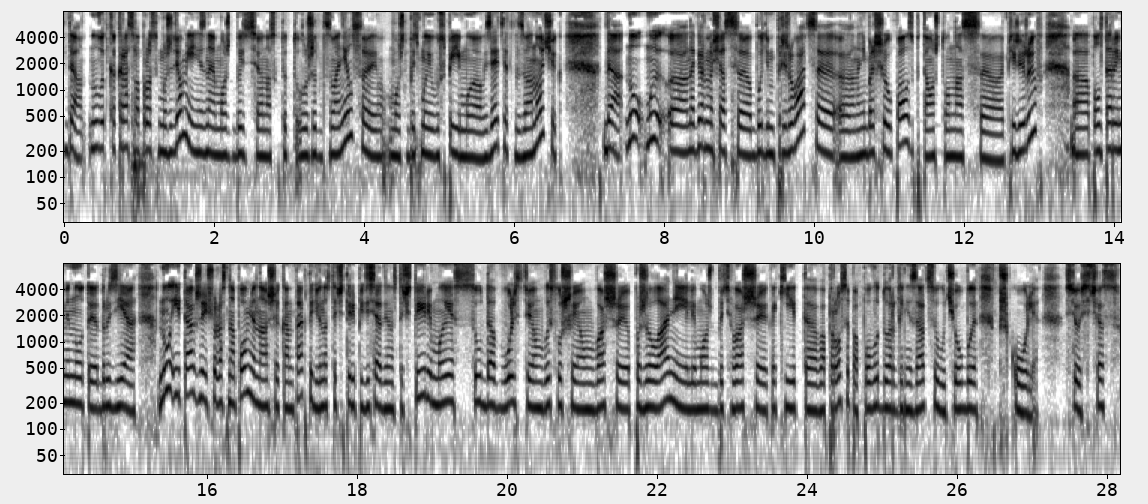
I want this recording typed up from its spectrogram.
Да, ну вот как раз вопросы мы ждем. Я не знаю, может быть, у нас кто-то уже дозвонился, может быть, мы успеем э, взять этот звоночек. Да, ну мы, э, наверное, сейчас э, будем прерываться на небольшую паузу, потому что у нас перерыв полторы минуты, друзья. Ну и также еще раз напомню, наши контакты 94 50 94. Мы с удовольствием выслушаем ваши пожелания или, может быть, ваши какие-то вопросы по поводу организации учебы в школе. Все, сейчас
